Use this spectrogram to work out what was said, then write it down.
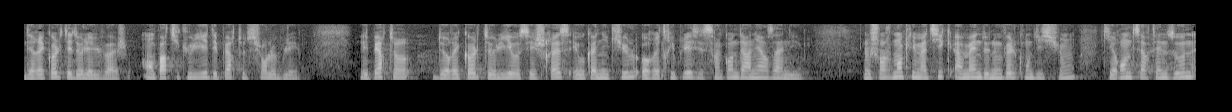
des récoltes et de l'élevage, en particulier des pertes sur le blé. Les pertes de récoltes liées aux sécheresses et aux canicules auraient triplé ces 50 dernières années. Le changement climatique amène de nouvelles conditions qui rendent certaines zones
